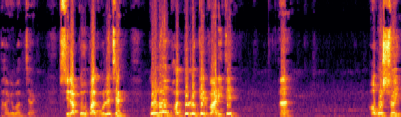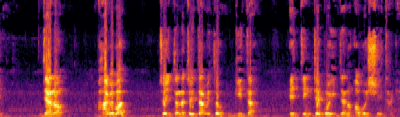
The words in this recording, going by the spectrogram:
ভাগবত যাক। শিলা পৌপাত বলেছেন কোন ভদ্রলোকের বাড়িতে হ্যাঁ অবশ্যই যেন ভাগবত, চৈতন্য চৈতামৃত, গীতা, এই তিনটে বই যেন অবশ্যই থাকে।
